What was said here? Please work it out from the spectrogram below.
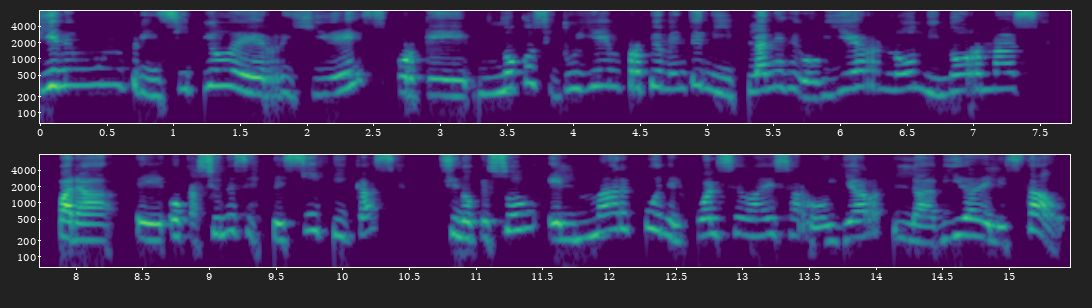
tienen un principio de rigidez porque no constituyen propiamente ni planes de gobierno ni normas para eh, ocasiones específicas, sino que son el marco en el cual se va a desarrollar la vida del Estado.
